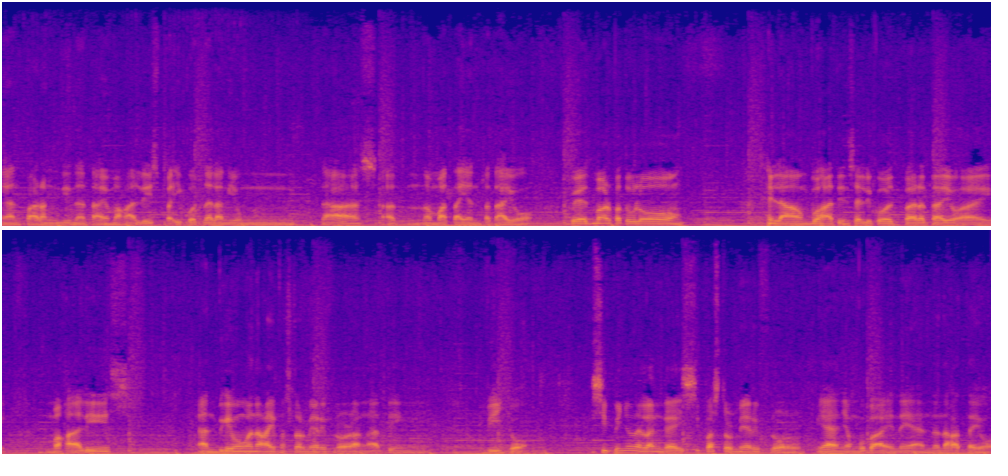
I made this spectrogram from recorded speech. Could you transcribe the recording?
Yan, parang hindi na tayo makaalis. Paikot na lang yung taas at namatayan pa tayo. Kuya Edmar, patulong! Kailangan buhatin sa likod para tayo ay makaalis. Yan, bigay mo muna kay Pastor Mary Flor ang ating video. Isipin nyo na lang guys, si Pastor Mary Flor, yan, yung babae na yan na nakatayo.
